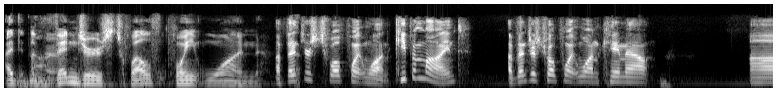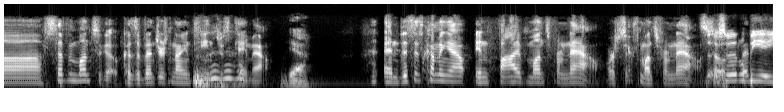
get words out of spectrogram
I did not. Avengers twelve point one. Avengers 12.1. Keep in mind, Avengers 12.1 came out uh, seven months ago because Avengers 19 just came out, Yeah. and this is coming out in five months from now or six months from now. So, so it'll be a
